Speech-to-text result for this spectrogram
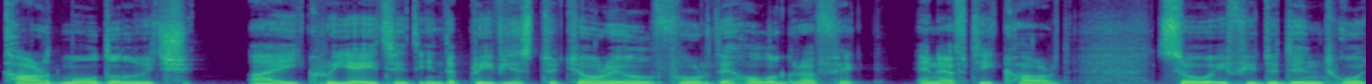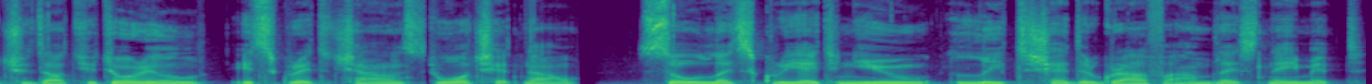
card model which I created in the previous tutorial for the holographic NFT card. So if you didn't watch that tutorial, it's a great chance to watch it now. So let's create a new lit shader graph and let's name it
